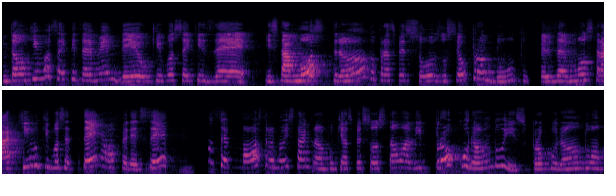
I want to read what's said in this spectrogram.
Então, o que você quiser vender, o que você quiser estar mostrando para as pessoas o seu produto, eles é mostrar aquilo que você tem a oferecer, você mostra no Instagram, porque as pessoas estão ali procurando isso, procurando um,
